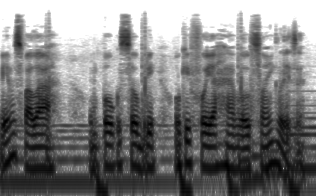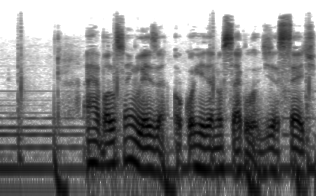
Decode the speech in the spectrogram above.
Vamos falar um pouco sobre o que foi a Revolução Inglesa. A Revolução Inglesa, ocorrida no século XVII,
